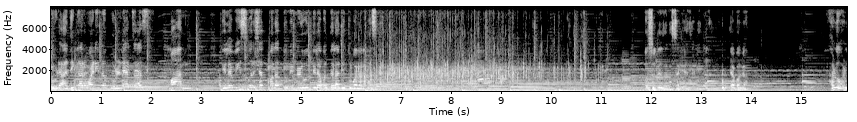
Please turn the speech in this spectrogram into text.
एवढ्या अधिकारवाणीनं बोलण्याचा मान गेल्या वीस वर्षात मला तुम्ही मिळवून दिल्याबद्दल आधी तुम्हाला नमस्कार. असू दे जरा सगळ्या जणी त्या बघा. हळूहळू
